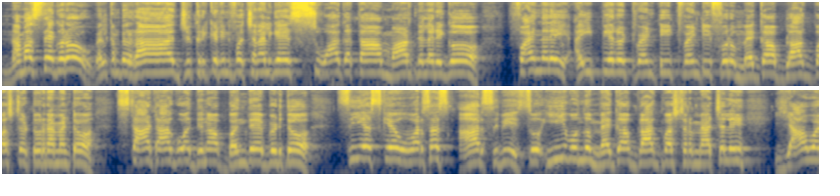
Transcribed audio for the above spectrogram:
ನಮಸ್ತೆ ಗುರು. Welcome to Raj cricket info ಚಾನಲ್ಗೆ ಸ್ವಾಗತ ಮಾಡ್ತಿಲ್ಲರಿಗೂ finally I P L twenty twenty four mega blockbuster tournament start ಆಗುವ ದಿನ ಬಂದೇ ಬಿಡ್ತು. C S K versus R C B. So ಈ ಒಂದು ಮೆಗಾ ಬ್ಲಾಕ್ ಬಸ್ಟರ್ ಮ್ಯಾಚಲ್ಲಿ ಯಾವ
